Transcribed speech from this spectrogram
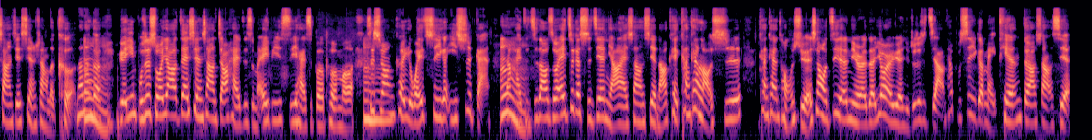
上一些线上的课，那那个原因不是说要在线上教孩子什么 A B C 还是 b u r p l e 吗是希望可以维持一个仪式感，让孩子知道说，哎，这个时间你要来上线，然后可以看看老师。看看同学，像我自己的女儿的幼儿园，也就是这样，她不是一个每天都要上线，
